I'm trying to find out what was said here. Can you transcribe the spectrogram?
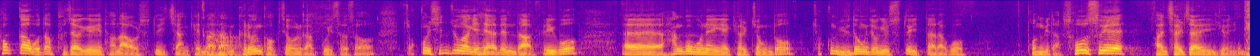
효과보다 부작용이 더 나올 수도 있지 않겠나라는 아하. 그런 걱정을 갖고 있어서 조금 신중하게 해야 된다. 그리고 에, 한국은행의 결정도 조금 유동적일 수도 있다라고 봅니다. 소수의 관찰자의 의견입니다.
